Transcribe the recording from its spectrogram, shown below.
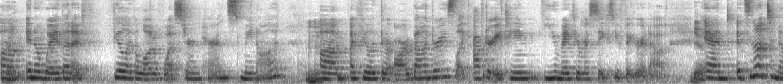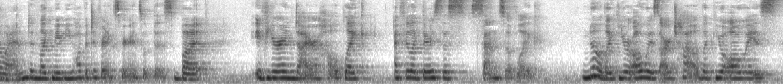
um, Right. in a way that i feel like a lot of western parents may not um, i feel like there are boundaries like after 18 you make your mistakes you figure it out Yeah. and it's not to no end and like maybe you have a different experience with this but if you're in dire help like i feel like there's this sense of like no, like you're always our child. Like you always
